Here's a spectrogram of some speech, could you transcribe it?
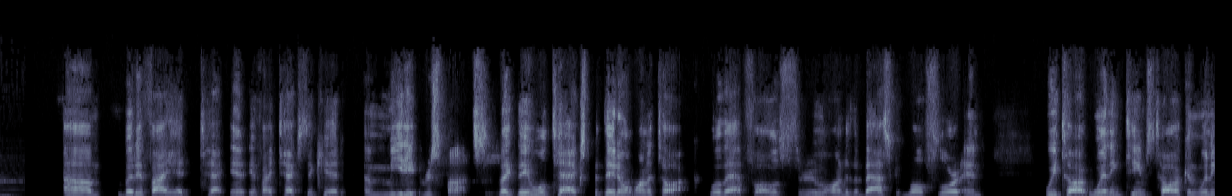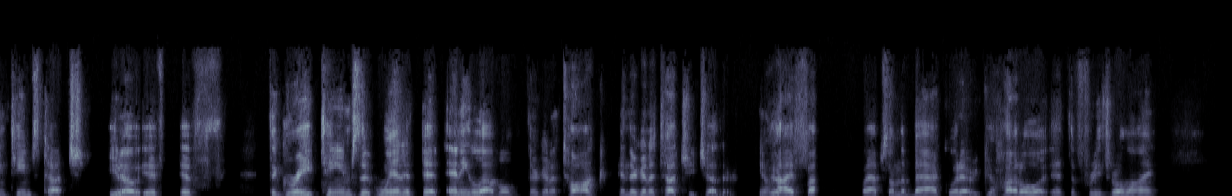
Um, but if I had te- if I text a kid, immediate response. Like they will text, but they don't want to talk. Well, that follows through onto the basketball floor, and we talk. Winning teams talk, and winning teams touch. You Yeah. know, if if the great teams that win at, at any level, they're going to talk and they're going to touch each other. You know, Yeah. high five, slaps on the back, whatever, huddle at the free throw line.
